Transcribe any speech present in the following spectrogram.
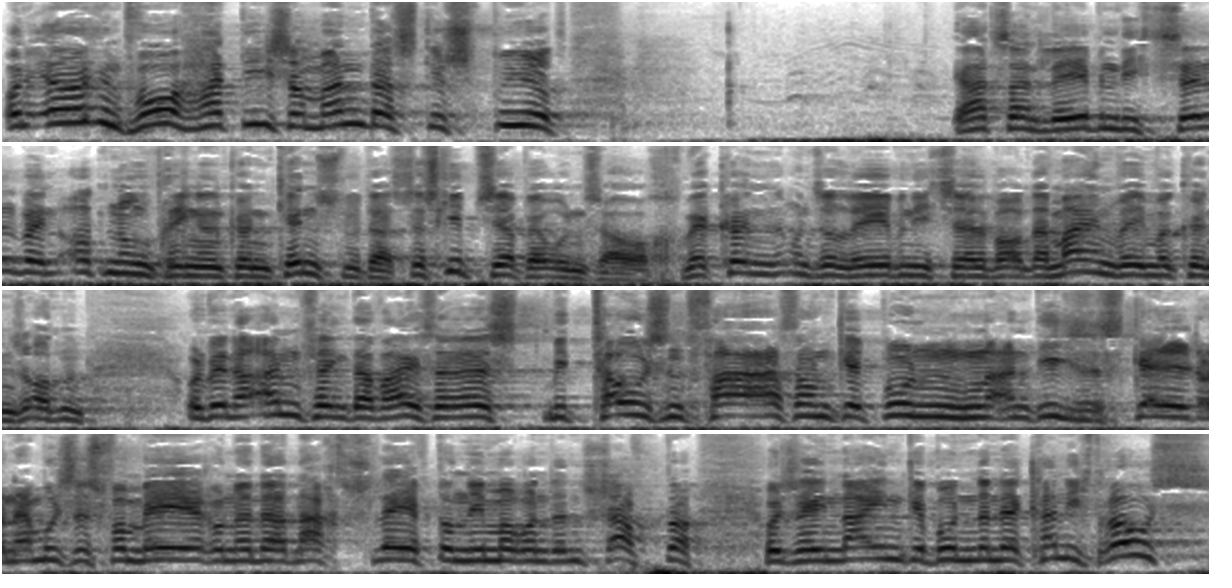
Und irgendwo hat dieser Mann das gespürt. Er hat sein Leben nicht selber in Ordnung bringen können. Kennst du das? Das gibt's ja bei uns auch. Wir können unser Leben nicht selber, und dann meinen wir immer, wir können es ordnen. Und wenn er anfängt, da weiß er, er ist mit tausend Fasern gebunden an dieses Geld und er muss es vermehren und er nachts schläft er nimmer und dann schafft er und ist hineingebunden und er kann nicht raus.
